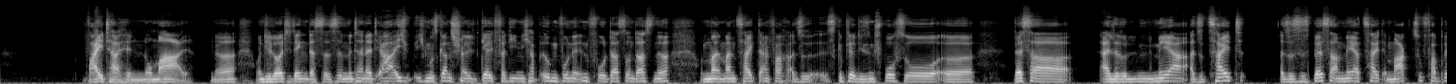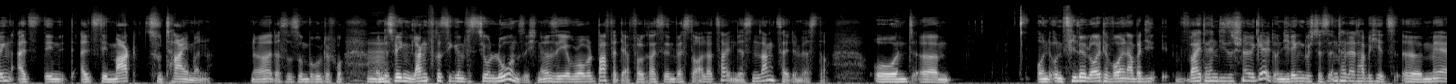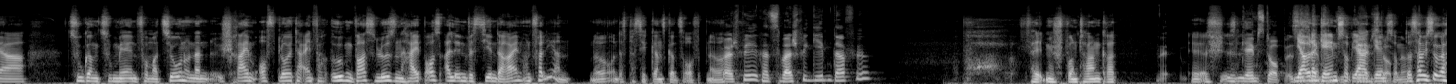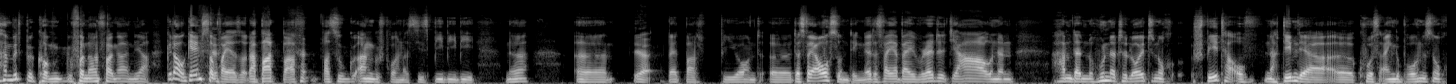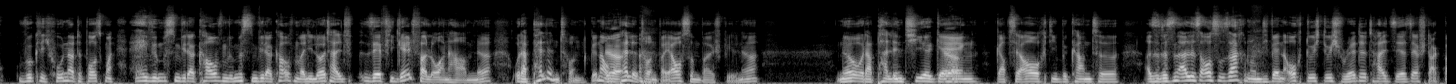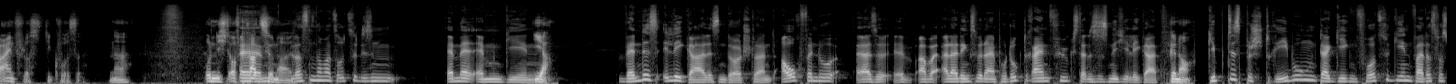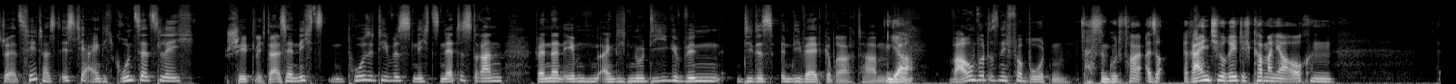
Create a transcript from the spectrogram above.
weiterhin normal. Ne? Und die Leute denken, dass das im Internet, ja, ich, ich muss ganz schnell Geld verdienen, ich habe irgendwo eine Info, das und das, ne? Und man, man zeigt einfach, also es gibt ja diesen Spruch so, äh, besser, also mehr, also Zeit, also es ist besser, mehr Zeit im Markt zu verbringen, als den, als den Markt zu timen. Ne, das ist so ein berühmter Spruch. Mhm. Und deswegen langfristige Investitionen lohnen sich. Ne? Sehe Robert Buffett, der erfolgreichste Investor aller Zeiten, der ist ein Langzeitinvestor. Und ähm, und, und viele Leute wollen aber die, weiterhin dieses schnelle Geld. Und die denken, durch das Internet habe ich jetzt äh, mehr Zugang zu mehr Informationen und dann schreiben oft Leute einfach irgendwas, lösen Hype aus, alle investieren da rein und verlieren. Ne? Und das passiert ganz, ganz oft. Ne? Beispiel, kannst du ein Beispiel geben dafür? Boah, fällt mir spontan gerade äh, GameStop. ja, oder GameStop, ja, GameStop. Ne? Das habe ich sogar mitbekommen von Anfang an, ja. Genau, GameStop war ja so. Oder Bad Buff, was du angesprochen hast, dieses BBB, ne? Äh, ja. Bad Bath Beyond. Äh, das war ja auch so ein Ding, ne? Das war ja bei Reddit, ja, und dann haben dann hunderte Leute noch später, auf, nachdem der äh, Kurs eingebrochen ist, noch wirklich hunderte Posts gemacht, hey, wir müssen wieder kaufen, wir müssen wieder kaufen, weil die Leute halt sehr viel Geld verloren haben, ne? Oder Peloton, genau, ja. Peloton war ja auch so ein Beispiel, ne? Ne, oder Palantir Gang ja. gab's ja auch, die bekannte. Also das sind alles auch so Sachen und die werden auch durch, durch Reddit halt sehr, sehr stark beeinflusst, die Kurse. Ne? Und nicht oft ähm, rational. Lass uns nochmal zurück zu diesem MLM gehen. Ja wenn das illegal ist in Deutschland, auch wenn du, also, äh, aber allerdings, wenn du ein Produkt reinfügst, dann ist es nicht illegal. Genau. Gibt es Bestrebungen, dagegen vorzugehen? Weil das, was du erzählt hast, ist ja eigentlich grundsätzlich schädlich. Da ist ja nichts Positives, nichts Nettes dran, wenn dann eben eigentlich nur die gewinnen, die das in die Welt gebracht haben. Ja. Warum wird es nicht verboten? Das ist eine gute Frage. Also rein theoretisch kann man ja auch ein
